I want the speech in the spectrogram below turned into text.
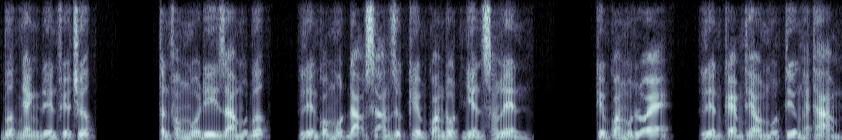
bước nhanh đến phía trước. Tần Phong môi đi ra một bước, liền có một đạo sáng dự kiếm quang đột nhiên sáng lên. Kiếm quang một lóe, liền kèm theo một tiếng hét thảm,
